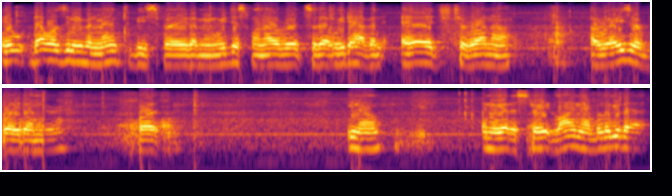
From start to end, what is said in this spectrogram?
it, that wasn't even meant to be sprayed. I mean, we just went over it so that we'd have an edge to run a a razor blade under, but you know, and we had a straight line there. But look at that.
